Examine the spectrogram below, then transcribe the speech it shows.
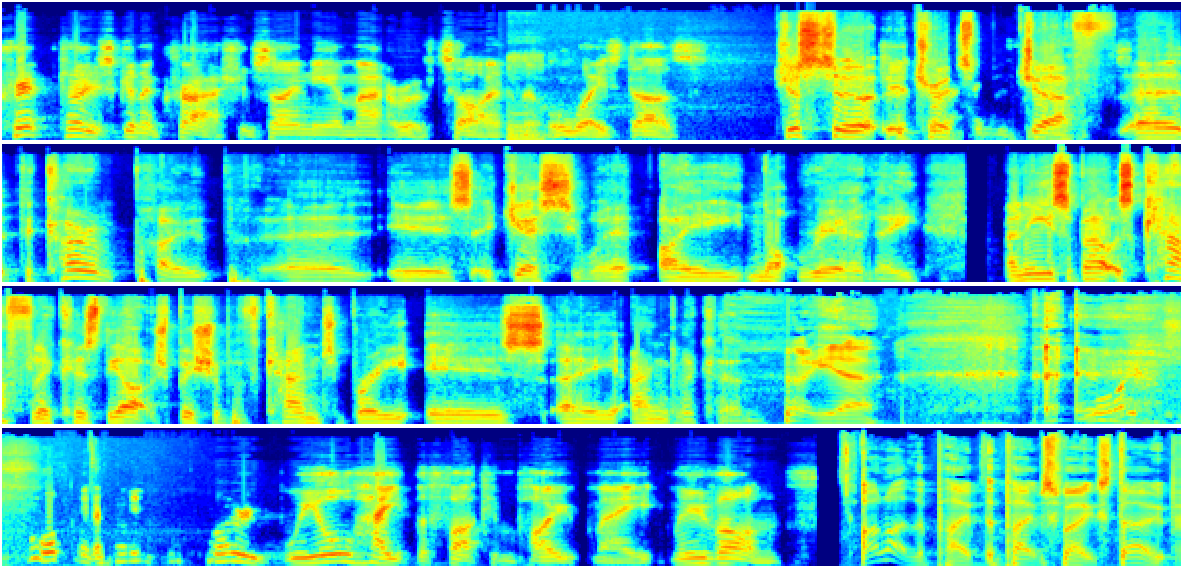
crypto's gonna crash. It's only a matter of time. It always does. Just to address Jeff, uh, the current Pope uh, is a Jesuit, i.e., not really, and he's about as Catholic as the Archbishop of Canterbury is a Anglican. yeah. What? Fucking Pope. We all hate the fucking Pope, mate. Move on. I like the Pope. The Pope smokes dope.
